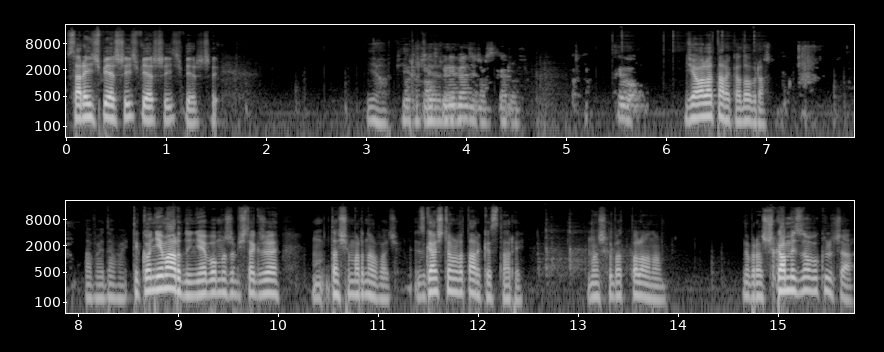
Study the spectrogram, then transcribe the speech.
Stary, idź pierwszy, idź pierwszy, idź pierwszy. Ja Na początku nie pierdzielę. będzie jumpscare'ów. Chyba. Działa latarka, dobra. Dawaj, dawaj. Tylko nie marnuj, nie? Bo może być tak, że m- da się marnować. Zgaś tą latarkę, stary. Masz chyba odpaloną. Dobra, szukamy znowu klucza.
